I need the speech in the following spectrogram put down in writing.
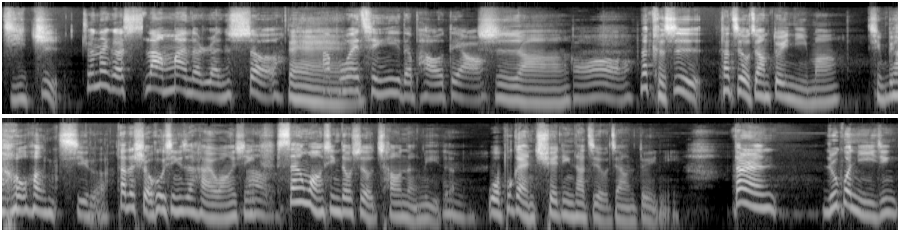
极致，就那个浪漫的人设，对，他不会轻易的抛掉，是啊，哦，那可是他只有这样对你吗？请不要忘记了，他的守护星是海王星，哦、三王星都是有超能力的。嗯、我不敢确定他只有这样对你。当然，如果你已经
